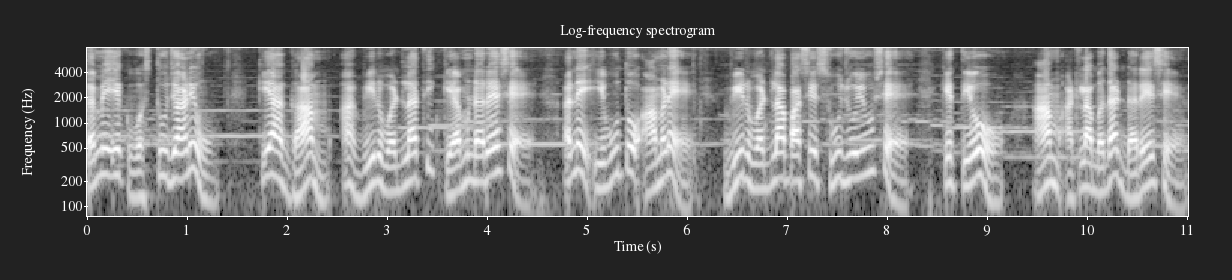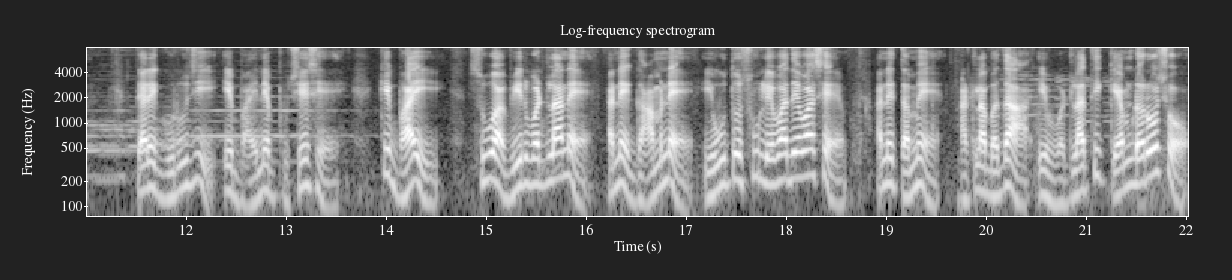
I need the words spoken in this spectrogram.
તમે એક વસ્તુ જાણ્યું કે આ ગામ આ વીર વડલાથી કેમ ડરે છે? અને એવું તો આમણે વીર વડલા પાસે શું જોયું છે કે તેઓ આમ આટલા બધા ડરે છે? ત્યારે ગુરુજી એ ભાઈને પૂછે છે કે, ભાઈ શું આ વીર વડલાને અને ગામને એવું તો શું લેવા દેવા છે? અને તમે આટલા બધા એ વડલાથી કેમ ડરો છો?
